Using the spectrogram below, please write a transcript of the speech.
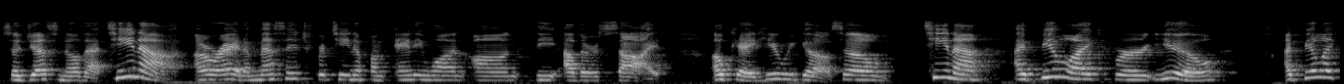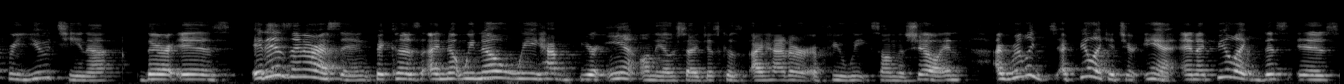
So just know that. Tina all right a message for tina from anyone on the other side. Okay here we go. So tina i feel like for you i feel like for you tina there is it is interesting because I know we know we have your aunt on the other side just because I had her a few weeks on the show. And I really I feel like it's your aunt. And I feel like this is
